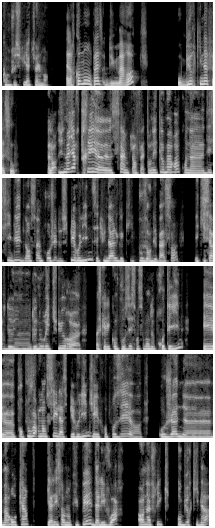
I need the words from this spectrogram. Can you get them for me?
comme je suis actuellement. Alors, comment on passe du Maroc au Burkina Faso? Alors, d'une manière très euh, simple, en fait. On était au Maroc, on a décidé de lancer un projet de spiruline. C'est une algue qui pousse dans des bassins et qui sert de, nourriture euh, parce qu'elle est composée essentiellement de protéines. Et euh, pour pouvoir lancer la spiruline, j'ai proposé aux jeunes Marocains qui allaient s'en occuper d'aller voir en Afrique, au Burkina,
